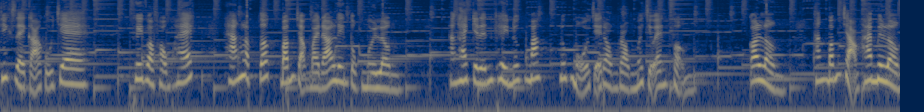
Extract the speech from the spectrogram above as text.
Chiếc giày cỏ của cha. Khi vào phòng hát, hắn lập tức bấm chọn bài đó liên tục 10 lần. Hắn hát cho đến khi nước mắt, nước mũi chảy ròng ròng mới chịu an phận. Có lần, hắn bấm chọn 20 lần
